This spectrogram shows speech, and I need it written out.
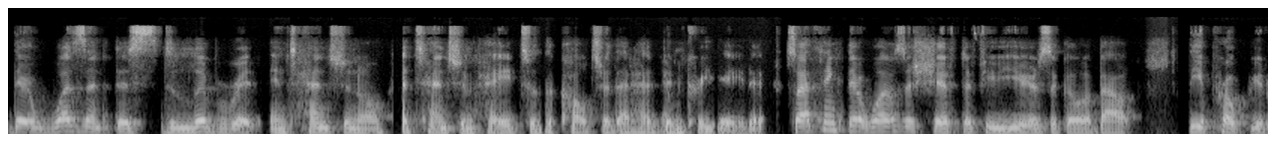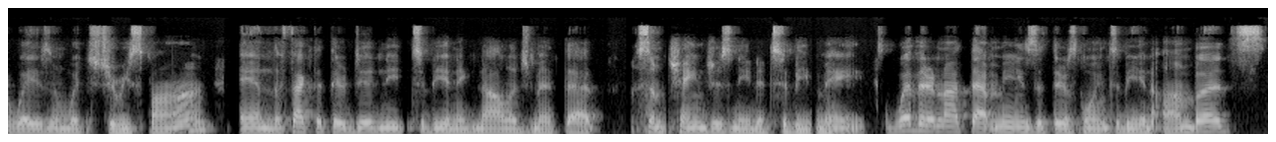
there wasn't this deliberate, intentional attention paid to the culture that had been created. So I think there was a shift a few years ago about the appropriate ways in which to respond and the fact that there did need to be an acknowledgement that some changes needed to be made. Whether or not that means that there's going to be an ombuds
